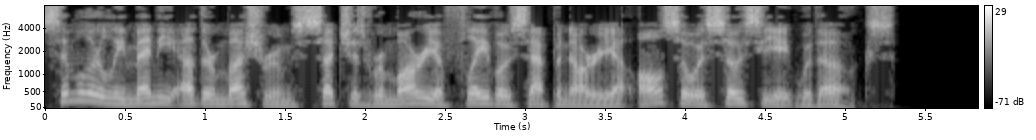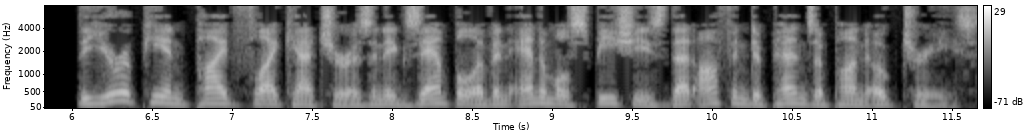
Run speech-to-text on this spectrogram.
Similarly many other mushrooms such as Ramaria flavosaponaria also associate with oaks. The European pied flycatcher is an example of an animal species that often depends upon oak trees.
